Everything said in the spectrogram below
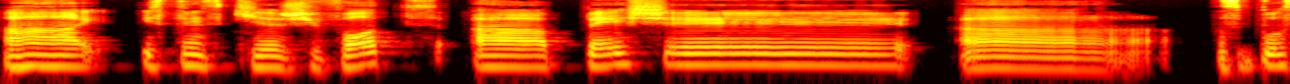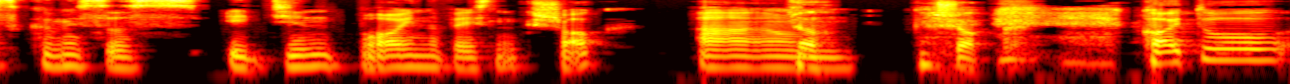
а, истинския живот, а, беше а, сблъска ми с един брой на вестник Шок. А, Шок. Който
